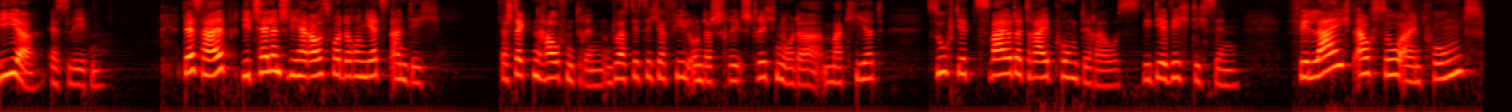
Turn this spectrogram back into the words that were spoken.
wir es leben. Deshalb die Challenge, die Herausforderung jetzt an dich. Da steckt ein Haufen drin und du hast dir sicher viel unterstrichen oder markiert. Such dir zwei oder drei Punkte raus, die dir wichtig sind. Vielleicht auch so ein Punkt,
